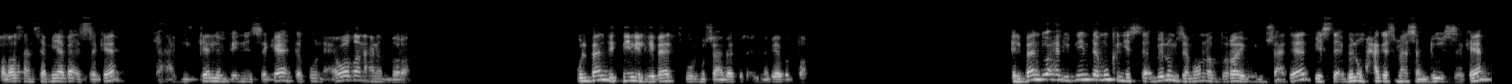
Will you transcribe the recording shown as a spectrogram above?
خلاص هنسميها بقى الزكاه يعني بنتكلم في إن الزكاه تكون عوضا عن الضرائب. والبند اثنين الهبات والمساعدات الأجنبية بالطبع. البند واحد واثنين ده ممكن يستقبلهم زي ما قلنا الضرائب والمساعدات بيستقبلهم حاجة اسمها صندوق الزكاة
